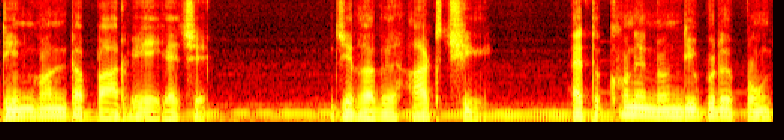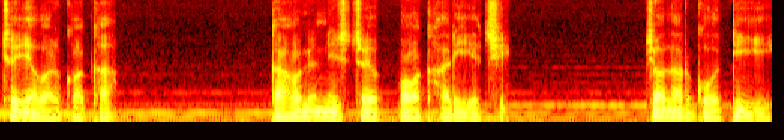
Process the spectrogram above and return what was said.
তিন ঘণ্টা পার হয়ে গেছে। যেভাবে হাঁটছি, এতক্ষণে নন্দীপুরে পৌঁছে যাওয়ার কথা। তাহলে নিশ্চয় পথ হারিয়েছি। চলার গতি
